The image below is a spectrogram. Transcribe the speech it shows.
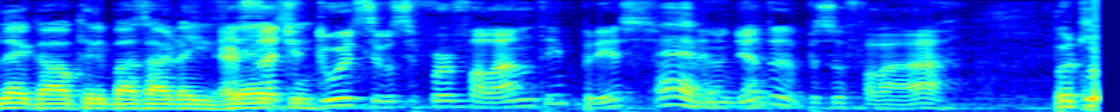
Legal aquele bazar da Essas Ivete. atitudes, se você for falar, não tem preço. É, não adianta a pessoa falar, ah, Porque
